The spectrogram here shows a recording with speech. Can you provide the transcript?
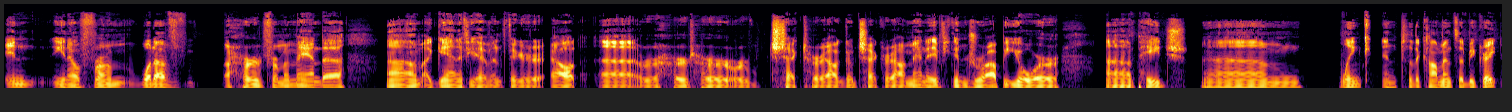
in you know from what I've heard from Amanda. Um, again, if you haven't figured out uh, or heard her or checked her out, go check her out, Amanda. If you can drop your uh, page um, link into the comments, that'd be great.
